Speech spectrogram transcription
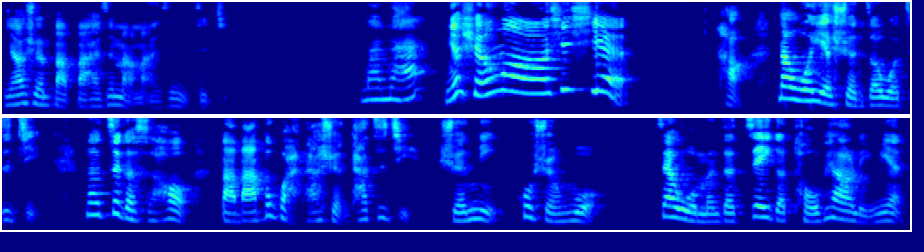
你要选爸爸还是妈妈还是你自己？妈妈，你要选我，谢谢。好，那我也选择我自己。那这个时候，爸爸不管他选他自己，选你或选我，在我们的这个投票里面，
